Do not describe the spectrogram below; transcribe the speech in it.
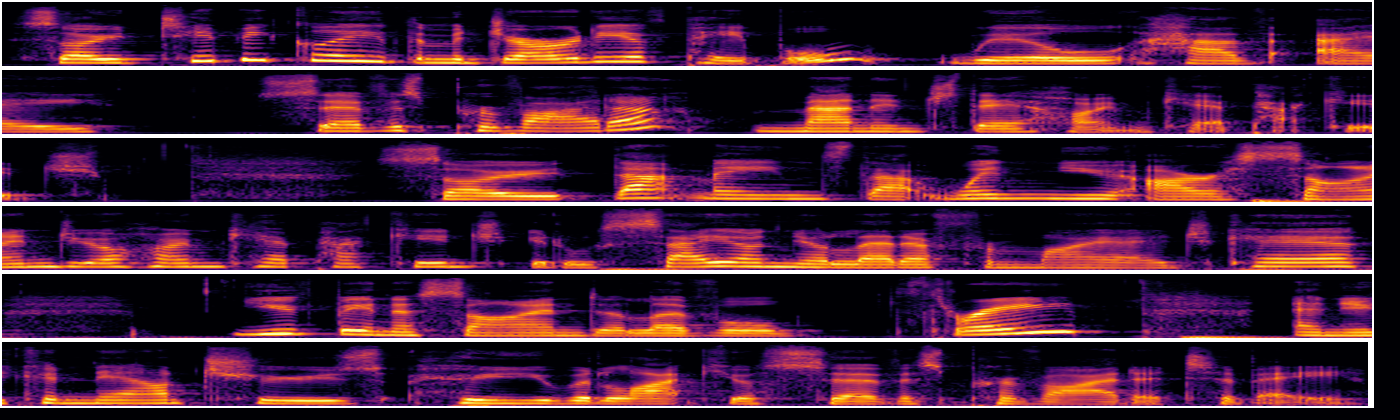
So, typically, the majority of people will have a service provider manage their home care package. So, that means that when you are assigned your home care package, it'll say on your letter from My Aged Care, you've been assigned a level three, and you can now choose who you would like your service provider to be.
